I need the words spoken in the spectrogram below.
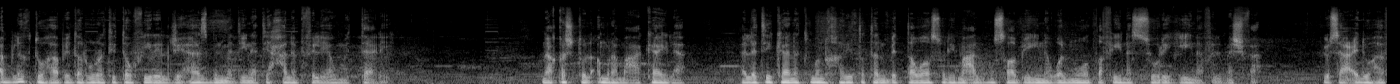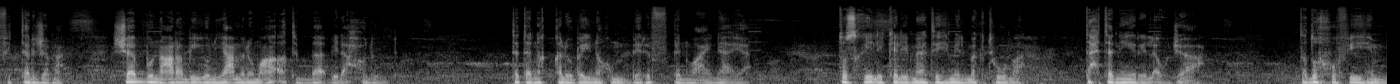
أبلغتها بضرورة توفير الجهاز من مدينة حلب في اليوم التالي. ناقشت الأمر مع كايلا التي كانت منخرطة بالتواصل مع المصابين والموظفين السوريين في المشفى. يساعدها في الترجمة. شاب عربي يعمل مع أطباء بلا حدود. تتنقل بينهم برفق وعناية. تصغي لكلماتهم المكتومة تحت نير الأوجاع. تضخ فيهم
